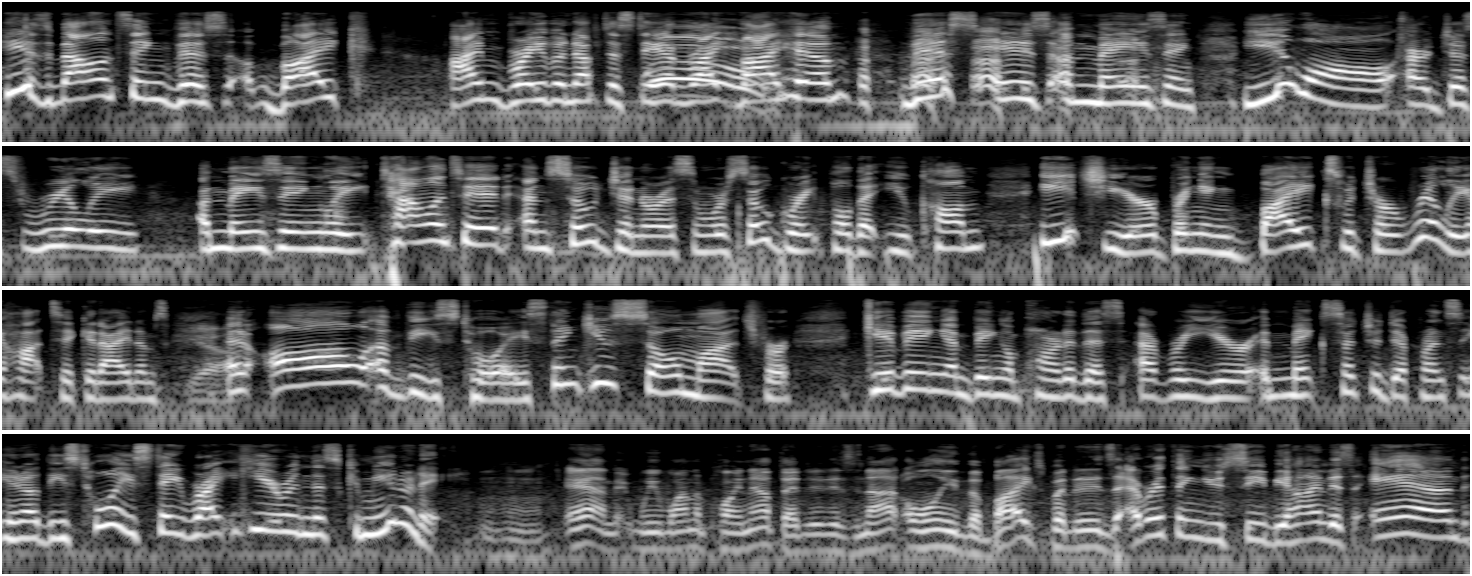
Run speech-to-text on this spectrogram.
He is balancing this bike. I'm brave enough to stand right by him. This is amazing. You all are just really amazingly talented and so generous and we're so grateful that you come each year bringing bikes which are really hot ticket items Yeah. and all of these toys. Thank you so much for giving and being a part of this every year. It makes such a difference. You know, these toys stay right here in this community. Mm-hmm. And we want to point out that it is not only the bikes, but it is everything you see behind us and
